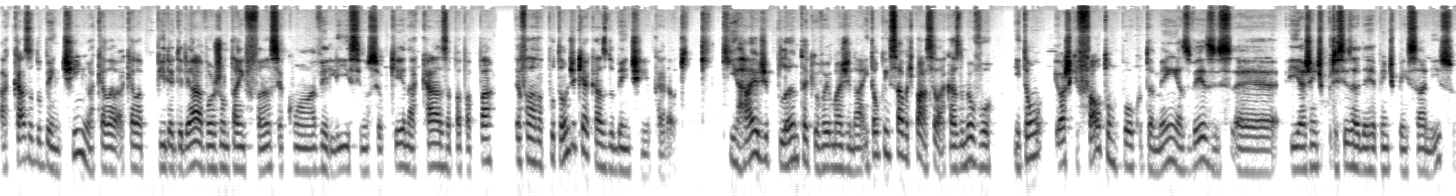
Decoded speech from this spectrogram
a casa do Bentinho, aquela, aquela pilha dele, ah, vou juntar a infância com a velhice, não sei o que, na casa, papapá. Eu falava, puta, onde que é a casa do Bentinho, cara? Que, que, que, raio de planta que eu vou imaginar? Então pensava, tipo, ah, sei lá, a casa do meu vô. Então eu acho que falta um pouco também, às vezes, é, e a gente precisa de repente pensar nisso,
